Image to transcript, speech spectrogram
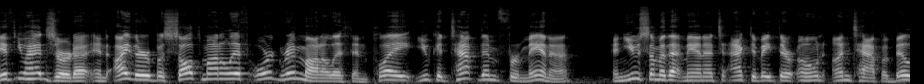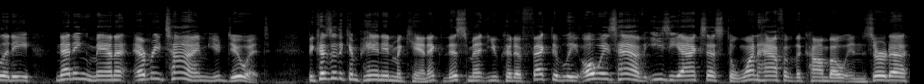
If you had Zirda and either Basalt Monolith or Grim Monolith in play, you could tap them for mana and use some of that mana to activate their own untap ability, netting mana every time you do it. Because of the companion mechanic, this meant you could effectively always have easy access to one half of the combo in Zirda,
